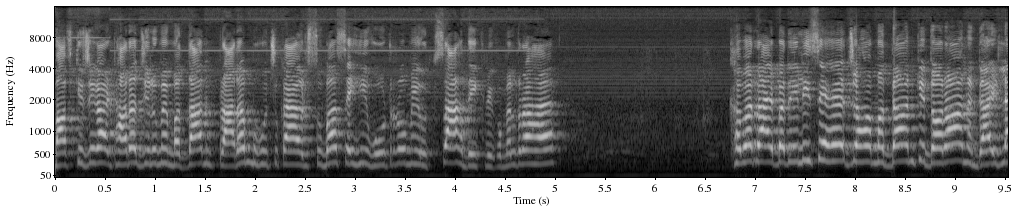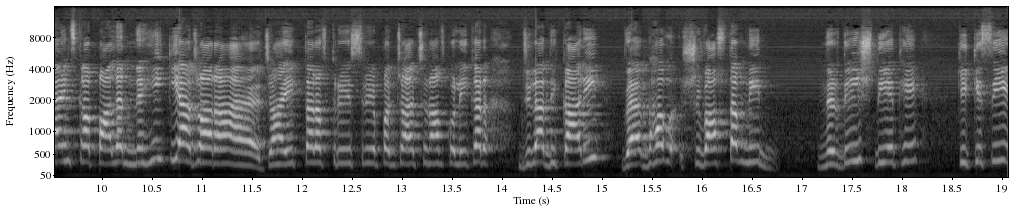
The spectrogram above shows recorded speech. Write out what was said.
माफ़ कीजिएगा 18 जिलों में मतदान प्रारंभ हो चुका है और सुबह से ही वोटरों में उत्साह देखने को मिल रहा है। खबर रायबरेली से है, जहाँ मतदान के दौरान गाइडलाइंस का पालन नहीं किया जा रहा है, जहाँ एक तरफ़ त्रिस्तरीय पंचायत चुनाव को लेकर जिलाधिकारी वैभव श्रीवास्तव ने निर्देश दिए थे कि किसी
